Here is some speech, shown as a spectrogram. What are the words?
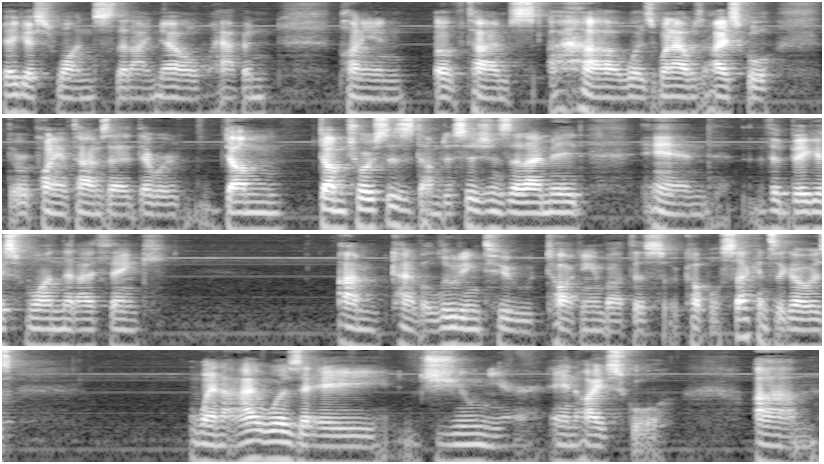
biggest ones that I know happened plenty of times uh, was when I was in high school. There were plenty of times that there were dumb dumb choices, dumb decisions that I made, and the biggest one that I think I'm kind of alluding to talking about this a couple seconds ago is when I was a junior in high school. Um,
